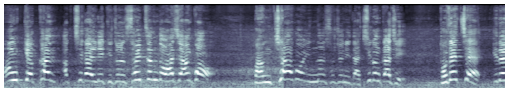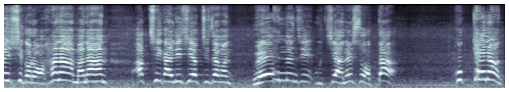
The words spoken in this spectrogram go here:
엄격한 악취 관리 기준 설정도 하지 않고 방치하고 있는 수준이다. 지금까지 도대체 이런 식으로 하나마나한 악취 관리 지역 지정은 왜 했는지 묻지 않을 수 없다. 국회는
